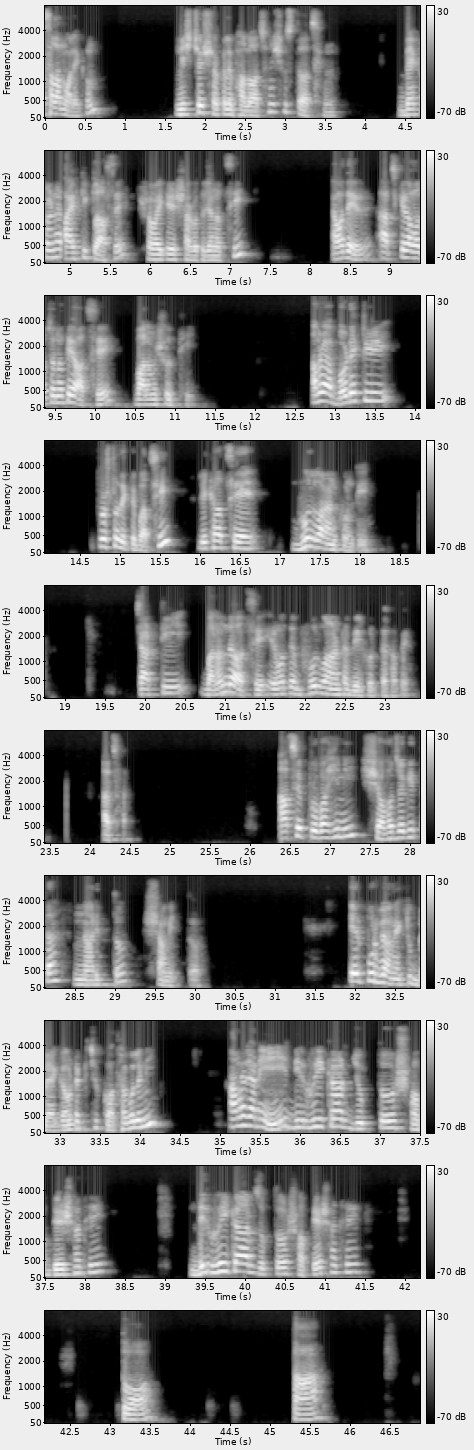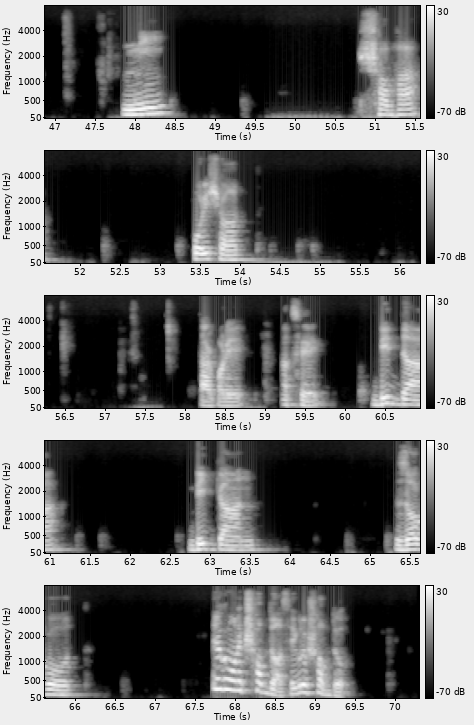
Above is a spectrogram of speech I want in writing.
আসসালামু আলাইকুম। নিশ্চয় সকলে ভালো আছেন, সুস্থ আছেন। ব্যাকরণের আরেকটি ক্লাসে সবাইকে স্বাগত জানাচ্ছি। আমাদের আজকের আলোচনাতে আছে বানান শুদ্ধি। আমরা বোর্ডে একটি প্রশ্ন দেখতে পাচ্ছি। লেখা আছে, ভুল বানান কোনটি? চারটি বানান দেওয়া আছে। এর মধ্যে ভুল বানানটা বের করতে হবে। আচ্ছা আছে প্রবাহিনী, সহযোগিতা, নারীত্ব, স্বামিত্ব। এর পূর্বে আমি একটু ব্যাকগ্রাউন্ডে কিছু কথা বলে নিই। আমরা জানি দীর্ঘইকার যুক্ত শব্দের সাথে দীর্ঘইকার যুক্ত শব্দের সাথে ত, তা, নি, সভা, পরিষদ তারপরে আছে বিদ্যা, বিজ্ঞান, জগৎ। এরকম অনেক শব্দ আছে, এগুলো শব্দ।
